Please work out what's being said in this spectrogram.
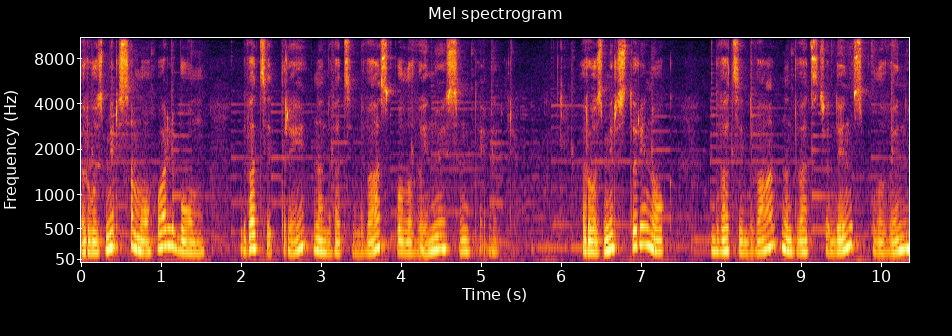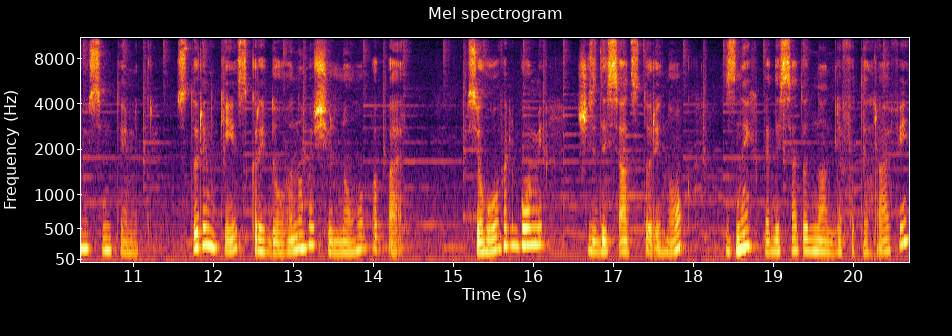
Розмір самого альбому 23 на 22,5 см. Розмір сторінок 22 на 21,5 см. Сторінки з крейдованого щільного паперу. Всього в альбомі 60 сторінок, з них 51 для фотографій,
